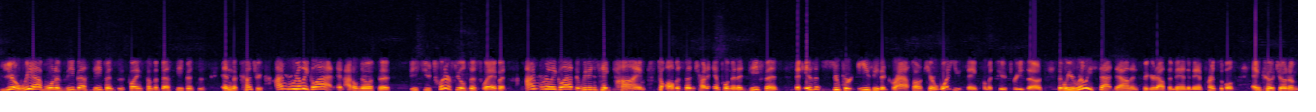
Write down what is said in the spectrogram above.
you know we have one of the best defenses playing some of the best defenses in the country? I'm really glad, and I don't know if the VCU Twitter feels this way, but I'm really glad that we didn't take time to all of a sudden try to implement a defense that isn't super easy to grasp. I don't care what you think from a 2 3 zone, that we really sat down and figured out the man to man principles. And Coach Odom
